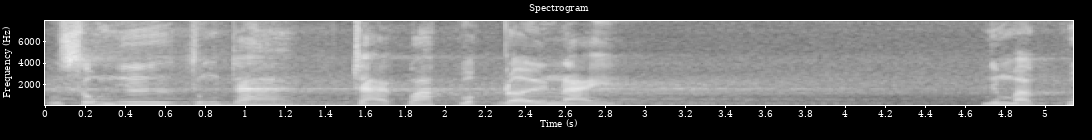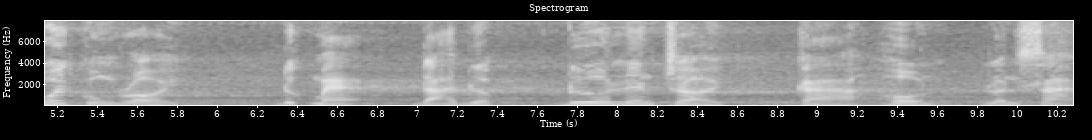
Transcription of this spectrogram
cũng sống như chúng ta trải qua cuộc đời này. Nhưng mà cuối cùng rồi, Đức Mẹ đã được đưa lên trời cả hồn lẫn xác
